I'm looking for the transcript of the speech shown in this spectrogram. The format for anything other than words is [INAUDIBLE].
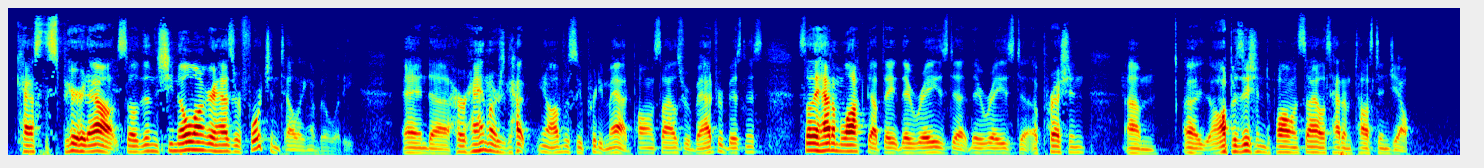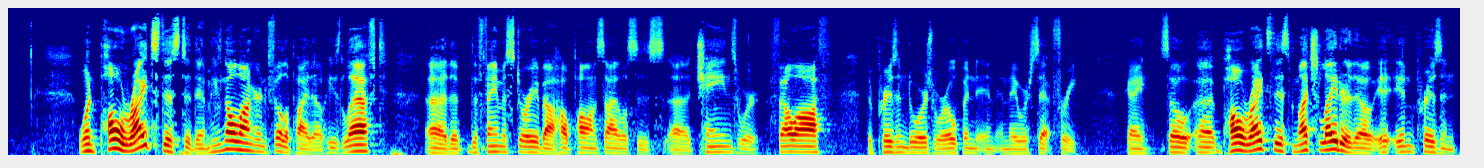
cast the [LAUGHS] spirit out. So then she no longer has her fortune telling ability. And uh, her [LAUGHS] handlers got, you know, obviously pretty mad. Paul and Silas were bad for business, so they had them locked up. They, they raised, uh, they raised uh, oppression, um, uh, opposition to Paul and Silas, had them tossed in jail. When Paul writes this to them, he's no longer in Philippi, though. He's left. Uh, the, the famous story about how Paul and Silas's uh, chains were fell off, the prison doors were opened, and, and they were set free. Okay, so Paul writes this much later, though, in, in prison,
